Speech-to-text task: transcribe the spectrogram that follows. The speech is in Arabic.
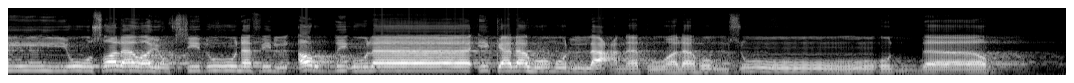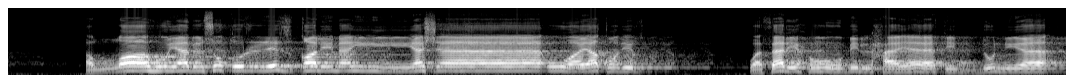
يوصل ويفسدون في الأرض أولئك لهم اللعنة ولهم سوء الدار. الله يبسط الرزق لمن يشاء ويقدر. وفرحوا بالحياة الدنيا.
